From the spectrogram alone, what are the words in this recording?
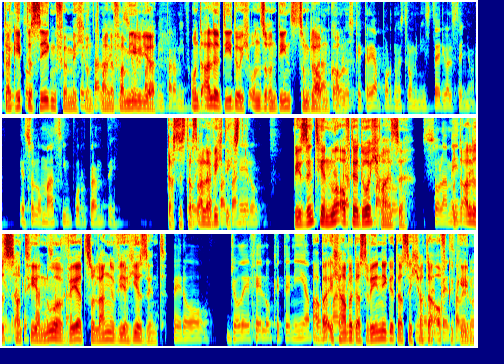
da gibt es Segen für mich und meine Familie und alle, die durch unseren Dienst zum Glauben kommen. Das ist das Allerwichtigste. Wir sind hier nur auf der Durchreise und alles hat hier nur Wert, solange wir hier sind. Aber ich habe das wenige, das ich hatte, aufgegeben,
